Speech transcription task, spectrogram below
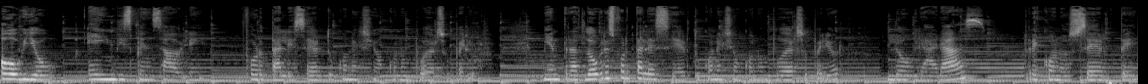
Obvio e indispensable fortalecer tu conexión con un poder superior. Mientras logres fortalecer tu conexión con un poder superior, lograrás reconocerte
